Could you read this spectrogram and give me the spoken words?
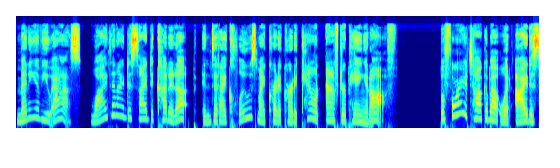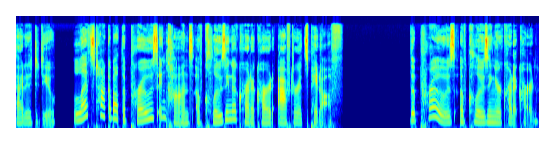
Many of you ask, why did I decide to cut it up and did I close my credit card account after paying it off? Before I talk about what I decided to do, let's talk about the pros and cons of closing a credit card after it's paid off. The pros of closing your credit card.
